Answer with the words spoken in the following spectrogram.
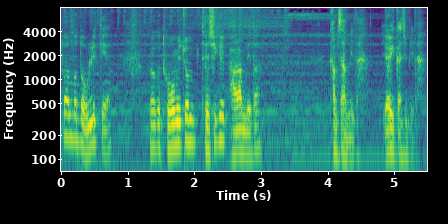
또 한 번 더 올릴게요. 그리고 도움이 좀 되시길 바랍니다. 감사합니다. 여기까지입니다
